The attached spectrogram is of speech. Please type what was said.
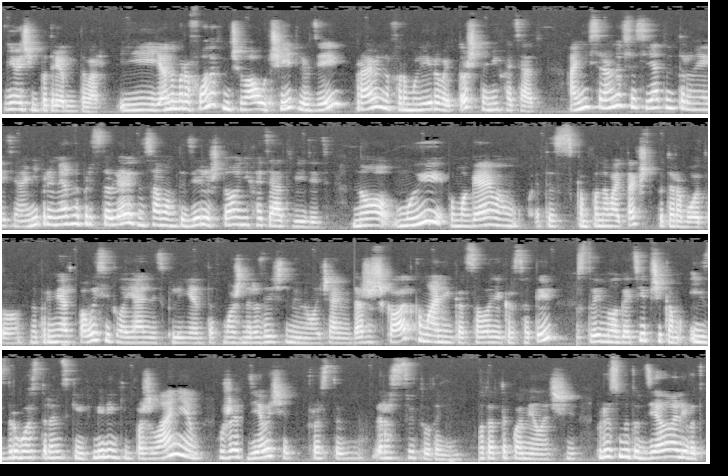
не очень потребный товар. И я на марафонах начала учить людей правильно формулировать то, что они хотят. Они все равно все сидят в интернете, они примерно представляют на самом-то деле, что они хотят видеть. Но мы помогаем им это скомпоновать так, чтобы это работало. Например, повысить лояльность клиентов можно различными мелочами. Даже шоколадка маленькая в салоне красоты с твоим логотипчиком и с другой стороны с каким-то миленьким пожеланием уже девочек просто расцветут они. Вот от такой мелочи. Плюс мы тут делали, вот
